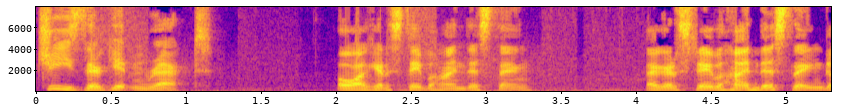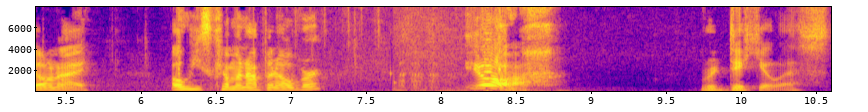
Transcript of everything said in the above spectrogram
Jeez, they're getting wrecked. Oh, I gotta stay behind this thing. I gotta stay behind this thing, don't I? Oh, he's coming up and over? Ugh! Ridiculous.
